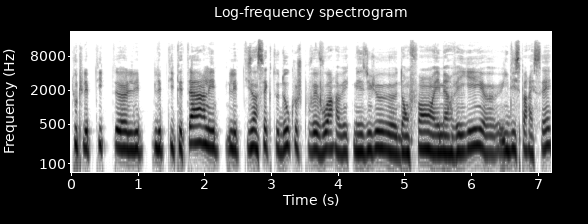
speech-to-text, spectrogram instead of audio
toutes les petites, les, les petits tétards, les, les petits insectes d'eau que je pouvais voir avec mes yeux d'enfant émerveillé. ils disparaissaient.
